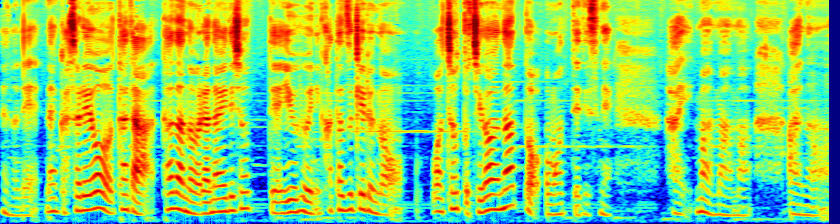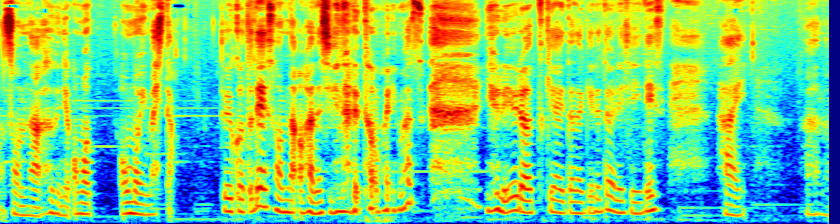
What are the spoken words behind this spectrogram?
なのでなんかそれをただただの占いでしょっていうふうに片付けるのはちょっと違うなと思ってですねはいまあまあまああのそんなふうに思思いました。ということでそんなお話になると思います。ゆるゆるお付き合いいただけると嬉しいです。はいあの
